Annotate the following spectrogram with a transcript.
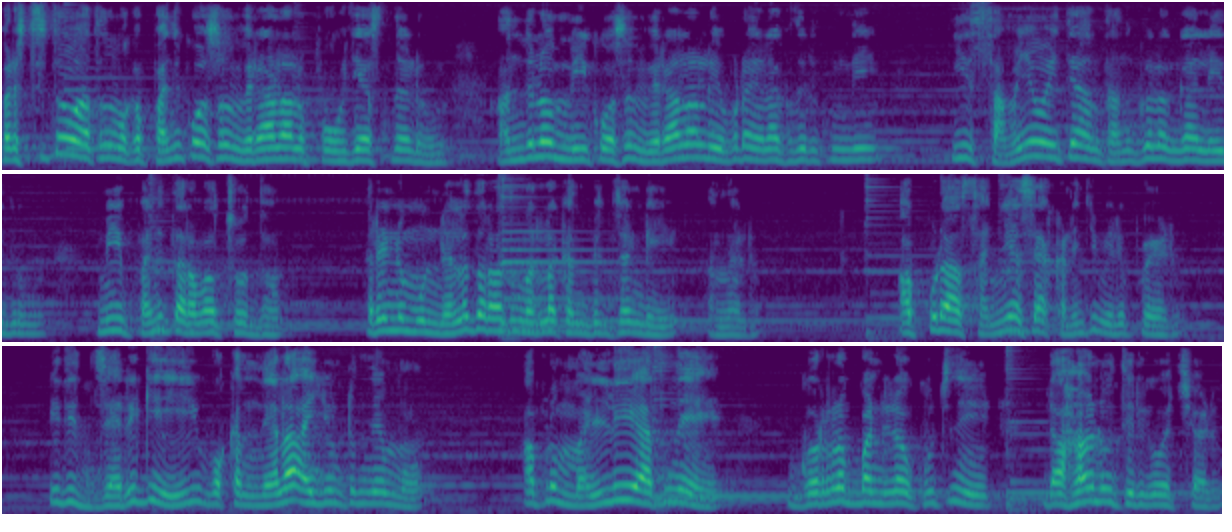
ప్రస్తుతం అతను ఒక పని కోసం విరాళాలు పోగు చేస్తున్నాడు. అందులో మీకోసం విరాళాలు ఇవ్వడం ఎలా కుదురుతుంది? ఈ సమయం అయితే అంత అనుకూలంగా లేదు. మీ పని తర్వాత చూద్దాం. రెండు మూడు నెలల తర్వాత మరలా కనిపించండి అన్నాడు. అప్పుడు ఆ సన్యాసి అక్కడి నుంచి వెళ్ళిపోయాడు. ఇది జరిగి ఒక నెల అయి ఉంటుందేమో అప్పుడు మళ్ళీ అతనే గుర్ర బండిలో కూర్చుని డహాను తిరిగి వచ్చాడు.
